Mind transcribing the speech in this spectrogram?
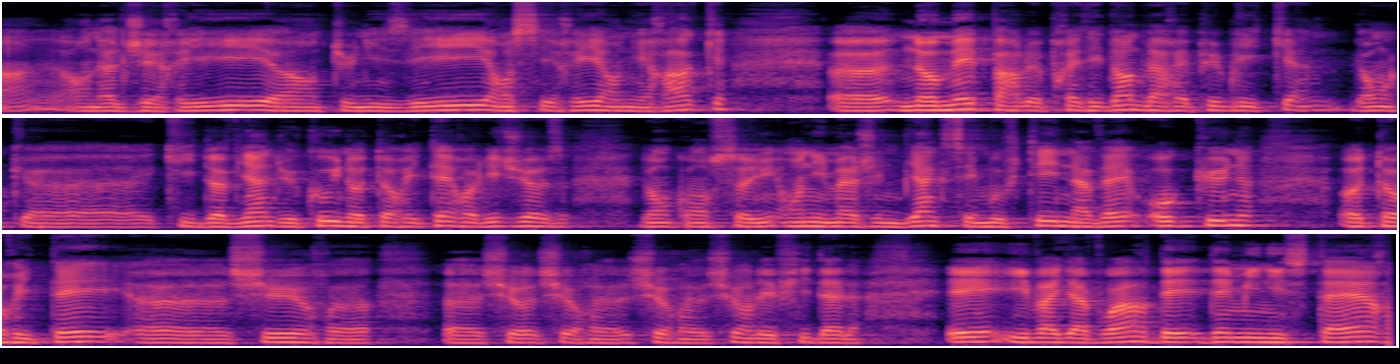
Hein, en Algérie, en Tunisie, en Syrie, en Irak, euh, nommé par le président de la République, donc euh, qui devient du coup une autorité religieuse. Donc on, on imagine bien que ces mouftis n'avaient aucune autorité euh, sur, sur, sur, sur, sur, les fidèles. Et il va y avoir des, ministères,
